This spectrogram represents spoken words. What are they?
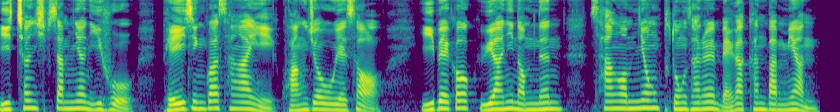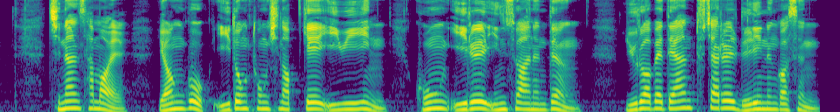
2013년 이후 베이징과 상하이, 광저우에서 200억 위안이 넘는 상업용 부동산을 매각한 반면 지난 3월 영국 이동통신업계 2위인 공이를 인수하는 등 유럽에 대한 투자를 늘리는 것은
